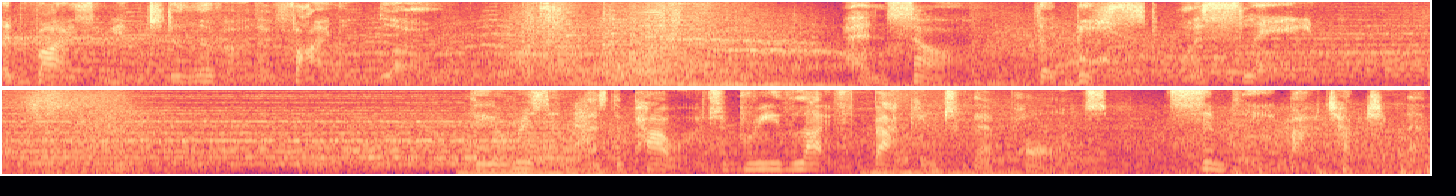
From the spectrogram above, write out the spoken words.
advising him to deliver the final blow. And so, the beast was slain. The Arisen has the power to breathe life back into their pawns, simply by touching them.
